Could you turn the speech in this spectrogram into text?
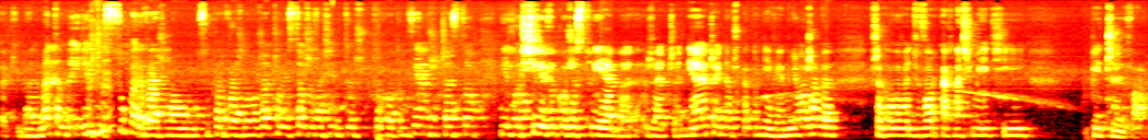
takim elementem. No i jeszcze mhm. super ważną, super ważną rzeczą jest to, że właśnie to już trochę o tym wiem, że często niewłaściwie wykorzystujemy rzeczy, nie? Czyli na przykład, no nie wiem, nie możemy przechowywać w workach na śmieci pieczywa.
